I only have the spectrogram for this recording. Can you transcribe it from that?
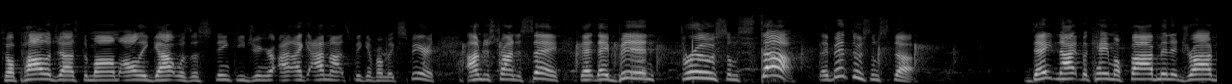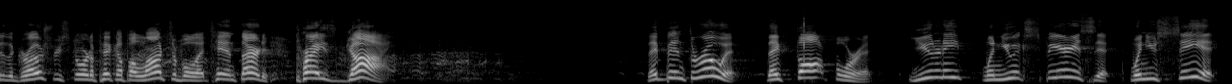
to apologize to mom, all he got was a stinky junior. I, I'm not speaking from experience. I'm just trying to say that they've been through some stuff. They've been through some stuff. Date night became a five minute drive to the grocery store to pick up a Lunchable at 1030. Praise God. They've been through it. They fought for it. Unity, when you experience it, when you see it,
